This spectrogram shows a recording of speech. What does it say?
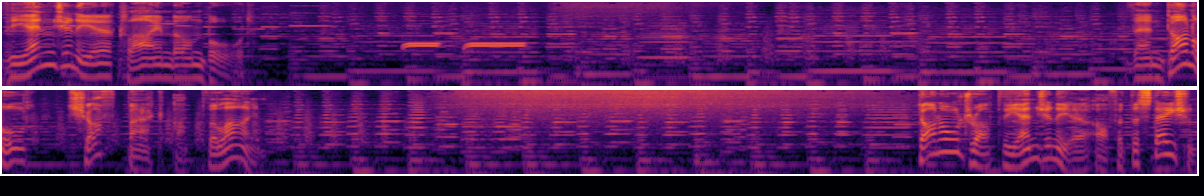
The engineer climbed on board. Then Donald chuffed back up the line. Donald dropped the engineer off at the station.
